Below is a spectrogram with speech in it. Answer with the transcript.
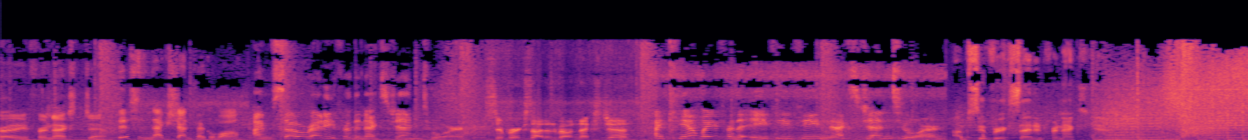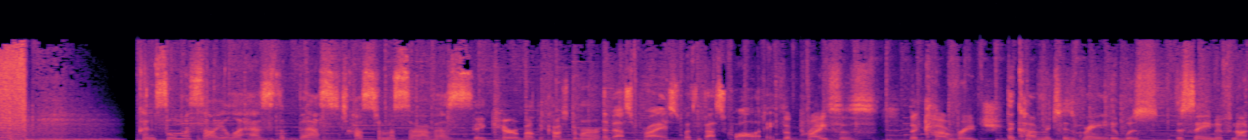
Ready for next gen. This is next gen pickleball. I'm so ready for the next gen tour. Super excited about next gen. I can't wait for the APP next gen tour. I'm super excited for next gen. Consumer Cellular has the best customer service. They care about the customer. The best price with the best quality. The prices, the coverage. The coverage is great. It was the same, if not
